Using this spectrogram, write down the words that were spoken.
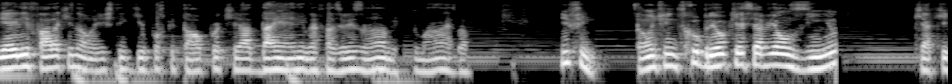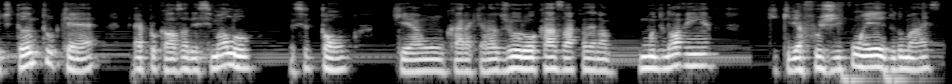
E aí ele fala que não, a gente tem que ir pro hospital porque a Diane vai fazer o exame e tudo mais. Enfim, então a gente descobriu que esse aviãozinho que a Kate tanto quer é por causa desse maluco esse Tom, que é um cara que ela jurou casar quando era muito novinha, que queria fugir com ele e tudo mais.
